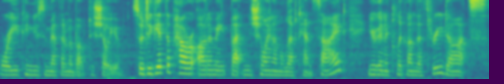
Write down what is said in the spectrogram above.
or you can use the method I'm about to show you. So to get the Power Automate button showing on the left-hand side, you're going to click on the three dots,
